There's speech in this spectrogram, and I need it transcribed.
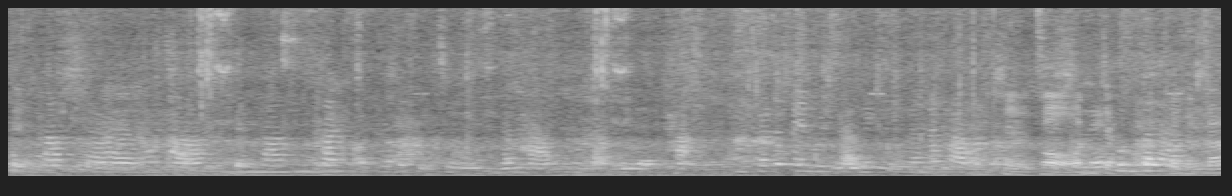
เป็นภาพแดงนะคะ เป็นภาพท่านของท่านผู้เสียชีวิตนะคะสามเดือนค่ะนี่ก็จะเป็นบริษัทในเครือนะคะถอนจากคุณต้ก็นได้กล้า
